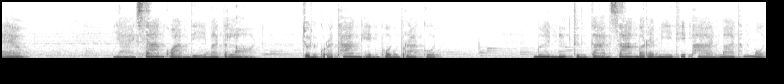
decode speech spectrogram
แล้ว ยายสร้างความดีมาตลอด จนกระทั่งเห็นผลปรากฏ เมื่อนึกถึงการสร้างบารมีที่ผ่านมาทั้งหมด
